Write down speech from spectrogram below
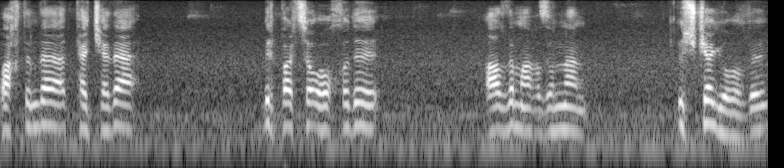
Vaktinde tekkede bir parça okudu. Aldım ağzından üçkek oldu.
